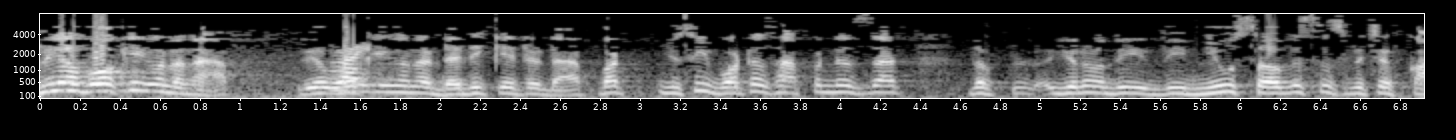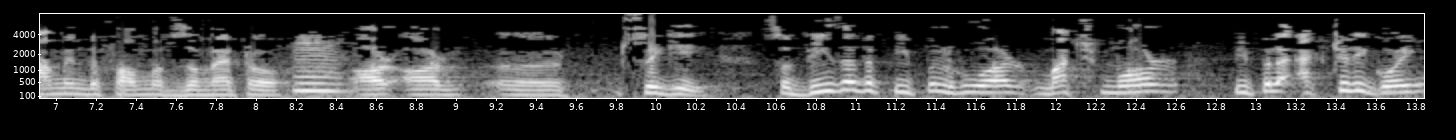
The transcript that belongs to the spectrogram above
We are working on an app. We are Right. working on a dedicated app. But you see, what has happened is that the you know the, the new services which have come in the form of Zomato Hmm. or or uh, Swiggy. So these are the people who are much more. People are actually going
